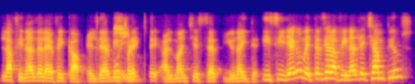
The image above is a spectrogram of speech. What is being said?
la final de la FA Cup, el derby frente al Manchester United. Y si llega a meterse a la final de Champions,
